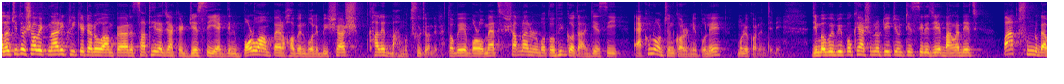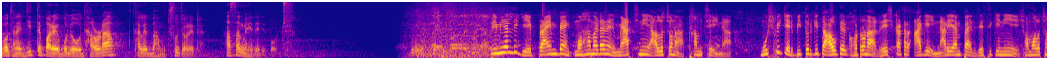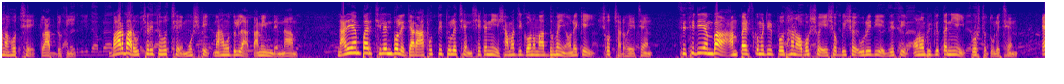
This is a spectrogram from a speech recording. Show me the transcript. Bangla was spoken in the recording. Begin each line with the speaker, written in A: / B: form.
A: আলোচিত সাবেক নারী ক্রিকেটার ও আম্পায়ার সাথিরা জাকের জেসি একদিন বড় আম্পায়ার হবেন বলে বিশ্বাস খালেদ মাহমুদ সুজনের। তবে বড় ম্যাচ সামলানোর মতো অভিজ্ঞতা জেসি এখনও অর্জন করেনি বলে মনে করেন তিনি। জিম্বাবুয়ের বিপক্ষে আসন্ন টি টোয়েন্টি সিরিজে বাংলাদেশ পাঁচ শূন্য ব্যবধানে জিততে পারে বলেও ধারণা খালেদ মাহমুদ সুজনের। হাসান মেহেদের রিপোর্ট।
B: প্রিমিয়ার লিগে প্রাইম ব্যাংক মোহামেডানের ম্যাচ নিয়ে আলোচনা থামছেই না। মুশফিকের বিতর্কিত আউটের ঘটনা রেশ কাটার আগেই নারী এম্পায়ার জেসিকে নিয়ে সমালোচনা হচ্ছে ক্লাব দুটি। বারবার উচ্চারিত হচ্ছে মুশফিক মাহমুদুল্লাহ তামিমদের নাম। নারী এম্পায়ার ছিলেন বলে যারা আপত্তি তুলেছেন, সেটা নিয়ে সামাজিক গণমাধ্যমে অনেকেই সোচ্চার হয়েছেন। সিসিডিএম বা আম্পায়ার্স কমিটির প্রধান অবশ্য এসব বিষয় উড়ে দিয়ে জেসির অনভিজ্ঞতা নিয়েই প্রশ্ন তুলেছেন।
